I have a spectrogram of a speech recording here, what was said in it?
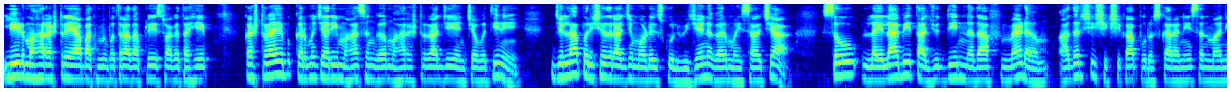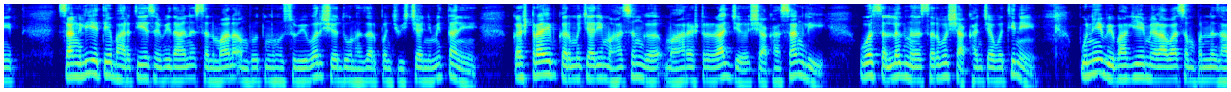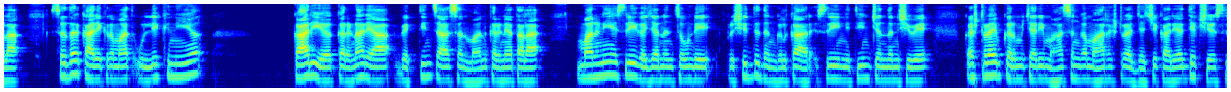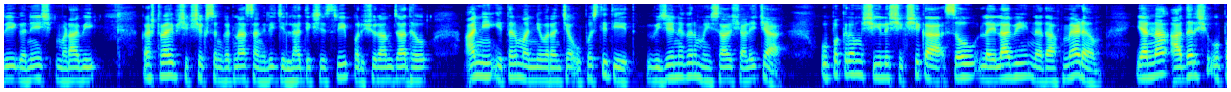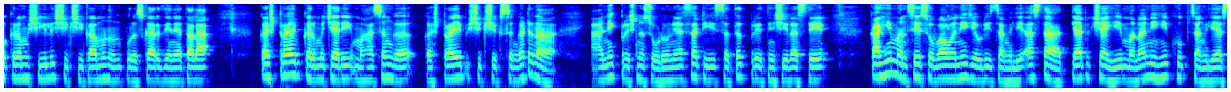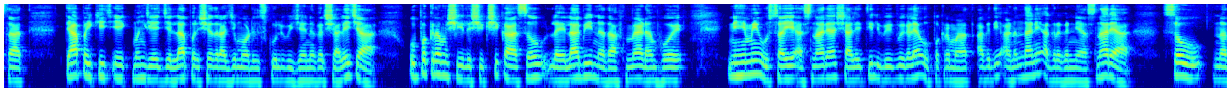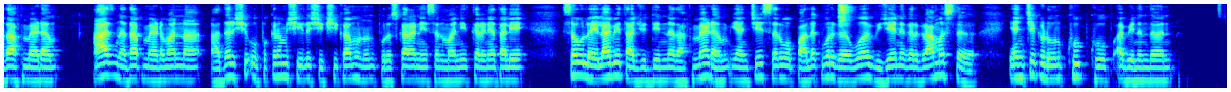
Lead Maharashtra या बातमीपत्रात आपले स्वागत आहे. कस्ट्राईब कर्मचारी महासंघ महाराष्ट्र राज्य यांच्या वतीने जिल्हा परिषद राज्य मॉडेल स्कूल विजयनगर म्हैसाळच्या सौ लैलाबी ताजुद्दीन नदाफ मॅडम आदर्श शिक्षिका पुरस्काराने सन्मानित. सांगली येथे भारतीय संविधान सन्मान अमृत महोत्सवी वर्ष दोन हजार पंचवीसच्या निमित्ताने कष्ट्राईब कर्मचारी महासंघ महाराष्ट्र राज्य शाखा सांगली व संलग्न सर्व शाखांच्या वतीने पुणे विभागीय मेळावा संपन्न झाला. सदर कार्यक्रमात उल्लेखनीय कार्य करणाऱ्या व्यक्तींचा सन्मान करण्यात आला. माननीय श्री गजानन चौंडे प्रसिद्ध दंगलकार श्री नितीन चंदन शिवे कष्ट्राईब कर्मचारी महासंघ महाराष्ट्र राज्याचे कार्याध्यक्ष श्री गणेश मडावी कष्ट्राईब शिक्षक संघटना सांगली जिल्हाध्यक्ष श्री परशुराम जाधव आणि इतर मान्यवरांच्या उपस्थितीत विजयनगर म्हैसाळ शाळेच्या उपक्रमशील शिक्षिका सौ लैलाबी नदाफ मॅडम यांना आदर्श उपक्रमशील शिक्षिका म्हणून पुरस्कार देण्यात आला. कस्ट्राईब कर्मचारी महासंघ कस्ट्राईब शिक्षक संघटना अनेक प्रश्न सोडवण्यासाठी सतत प्रयत्नशील असते. काही माणसे स्वभावाने जेवढी चांगली असतात त्यापेक्षाही मनानेही खूप चांगली असतात. त्यापैकीच एक म्हणजे जिल्हा परिषद राज्य मॉडेल स्कूल विजयनगर शाळेच्या उपक्रमशील शिक्षिका सौ लैलाबी नदाफ मॅडम होय. नेहमी उत्साही असणाऱ्या शाळेतील वेगवेगळ्या उपक्रमात अगदी आनंदाने अग्रगण्य असणाऱ्या सौ नदाफ मॅडम. आज नदाफ मॅडमांना आदर्श उपक्रमशील शिक्षिका म्हणून पुरस्काराने सन्मानित करण्यात आले. सौ लैलाबी ताजुद्दीन नदाफ मॅडम यांचे सर्व पालकवर्ग व विजयनगर ग्रामस्थ यांचेकडून खूप खूप अभिनंदन.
